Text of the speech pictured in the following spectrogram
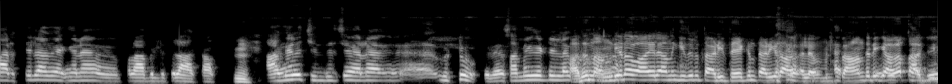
മരത്തിൽ അത് എങ്ങനെ പ്രാബല്യത്തിലാക്കാം. അങ്ങനെ ചിന്തിച്ച് അങ്ങനെ വിട്ടു. പിന്നെ സമയം കിട്ടില്ല അത് നന്ദിയുടെ വായിലാണെങ്കിൽ ഇതൊരു തടി തേക്കും തടിയിലകത്താക്കി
